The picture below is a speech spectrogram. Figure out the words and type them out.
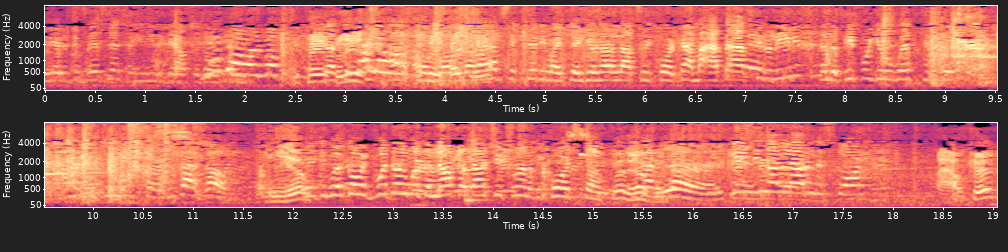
You're here to do business or you need to get out the door. You paying for this? I'm Okay, gonna well, pay but I for have security right there. You're not allowed to record. I'm gonna have to ask you to leave and the people you're with can take. I'm gonna need you to sir. You gotta go. this. Yep. We- We're going, we're dealing with enough without you trying to record stuff. You gotta Whatever. go. Please, he's not allowed in the store. Ah, okay.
